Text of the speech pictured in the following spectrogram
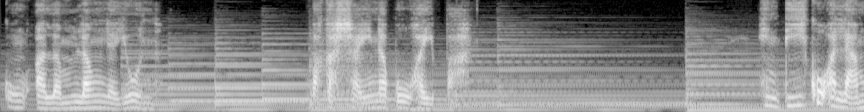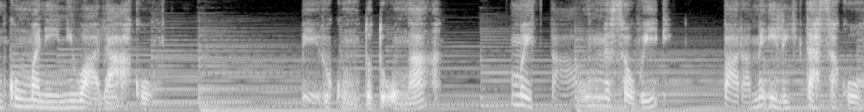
Kung alam lang niya yun, baka siya'y nabuhay pa. Hindi ko alam kung maniniwala ako. Pero kung totoo nga, may taong nasawi para mailigtas ako.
